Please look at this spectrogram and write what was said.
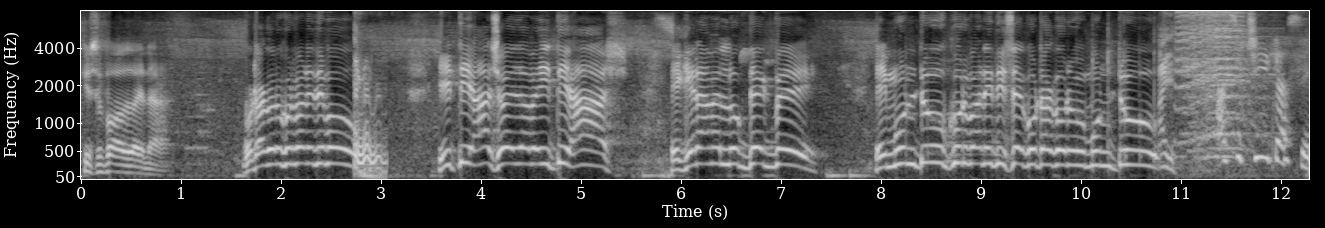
কিছু পাওয়া যায় না। গোটা গরু কুরবানি দিব। ইতিহাস হয়ে যাবে, ইতিহাস। এ গ্রামের লোক দেখবে এই মুন্টু কুরবানি দিছে গোটা গরু মুন্টু। আচ্ছা ঠিক আছে।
